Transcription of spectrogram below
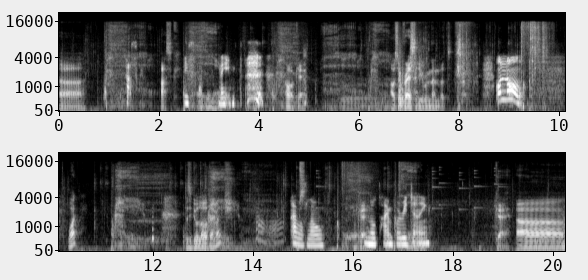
Uh, Husk Husk. is named. Oh, okay. I was impressed that you remembered. oh no! What? Does he do a lot of damage? I was low. Okay. No time for regenning. Okay. Uh.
